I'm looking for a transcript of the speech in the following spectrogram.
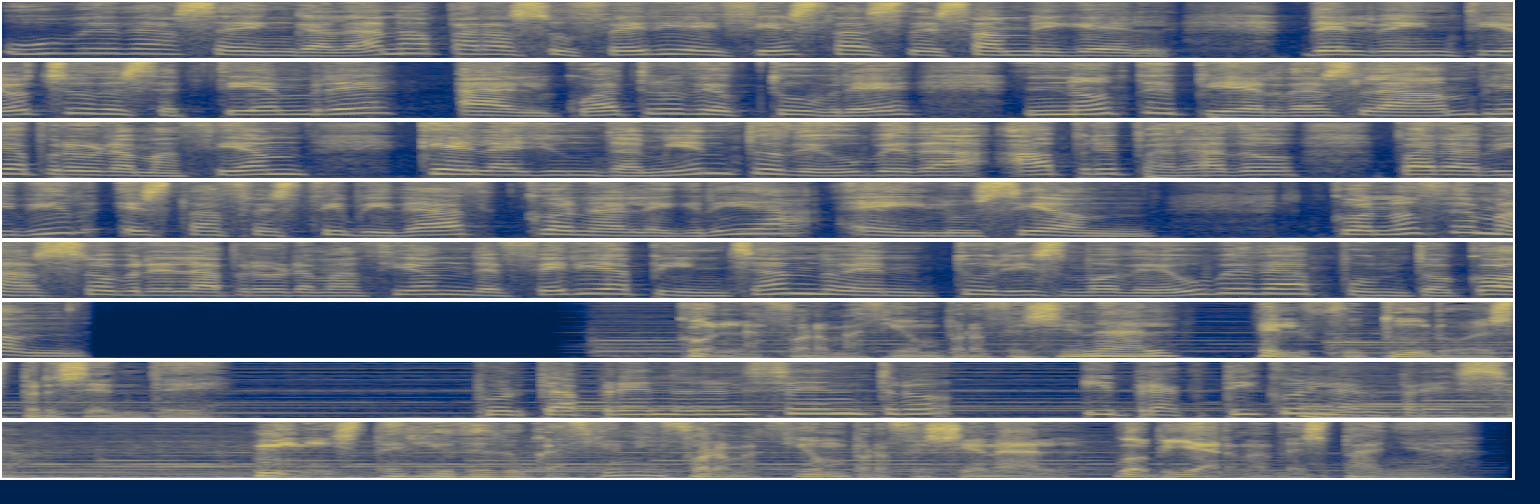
Úbeda se engalana para su feria y fiestas de San Miguel. Del 28 de septiembre al 4 de octubre, no te pierdas la amplia programación que el Ayuntamiento de Úbeda ha preparado para vivir esta festividad con alegría e ilusión. Conoce más sobre la programación de feria pinchando en turismodeúbeda.com. Con la formación profesional, el futuro es presente. Porque aprendo en el centro y practico en la empresa Ministerio de Educación y Formación Profesional, Gobierno de España.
